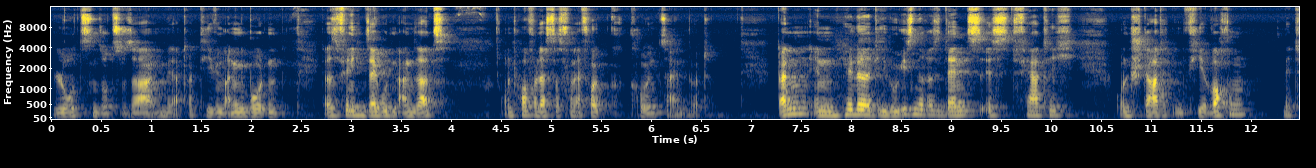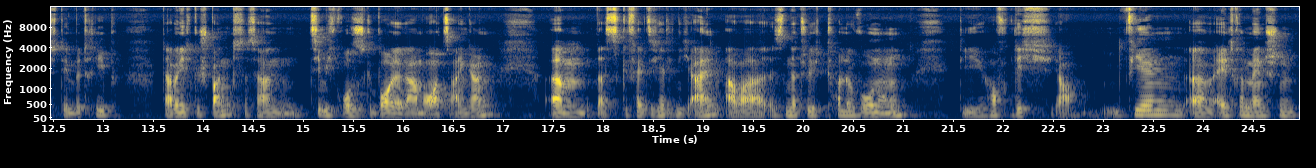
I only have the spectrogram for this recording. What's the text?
lotsen, sozusagen, mit attraktiven Angeboten. Das ist, finde ich, einen sehr guten Ansatz und hoffe, dass das von Erfolg gekrönt sein wird. Dann in Hille, die Luisenresidenz ist fertig und startet in vier Wochen mit dem Betrieb. Da bin ich gespannt. Das ist ja ein ziemlich großes Gebäude da am Ortseingang. Ähm, das gefällt sicherlich nicht allen, aber es sind natürlich tolle Wohnungen, die hoffentlich ja, vielen ähm, älteren Menschen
